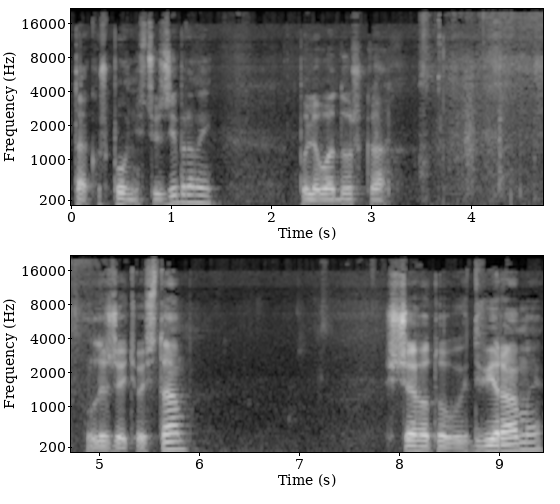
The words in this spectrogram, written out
також повністю зібраний. Польова дошка лежить ось там. Ще готових дві рами.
